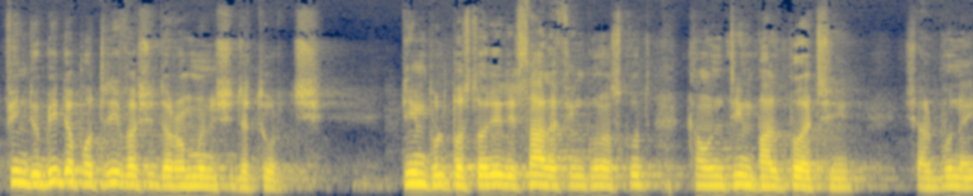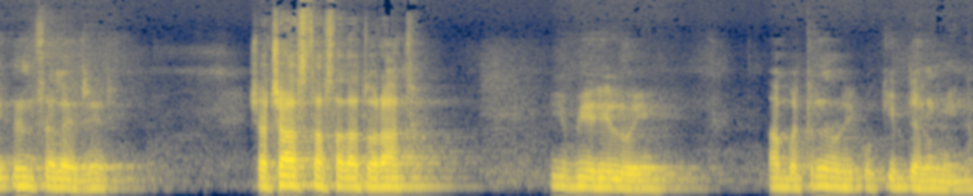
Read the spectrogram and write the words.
fiind iubit deopotrivă și de români și de turci. Timpul păstoririi sale fiind cunoscut ca un timp al păcii și al bunei înțelegeri. Și aceasta s-a datorat iubirii lui, a bătrânului cu chip de lumină.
